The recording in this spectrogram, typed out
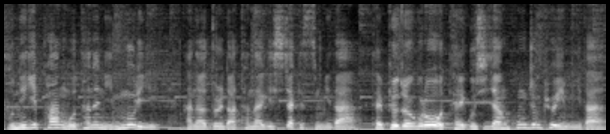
분위기 파악 못하는 인물이 하나둘 나타나기 시작했습니다. 대표적으로 대구시장 홍준표입니다.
